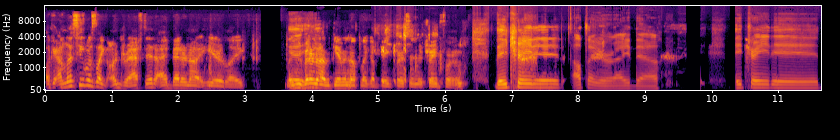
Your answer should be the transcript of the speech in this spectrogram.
Okay, unless he was like undrafted, I better not hear like like Yeah, we better he- not have given up like a big person to trade for him. They traded. I'll tell you right now. They traded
